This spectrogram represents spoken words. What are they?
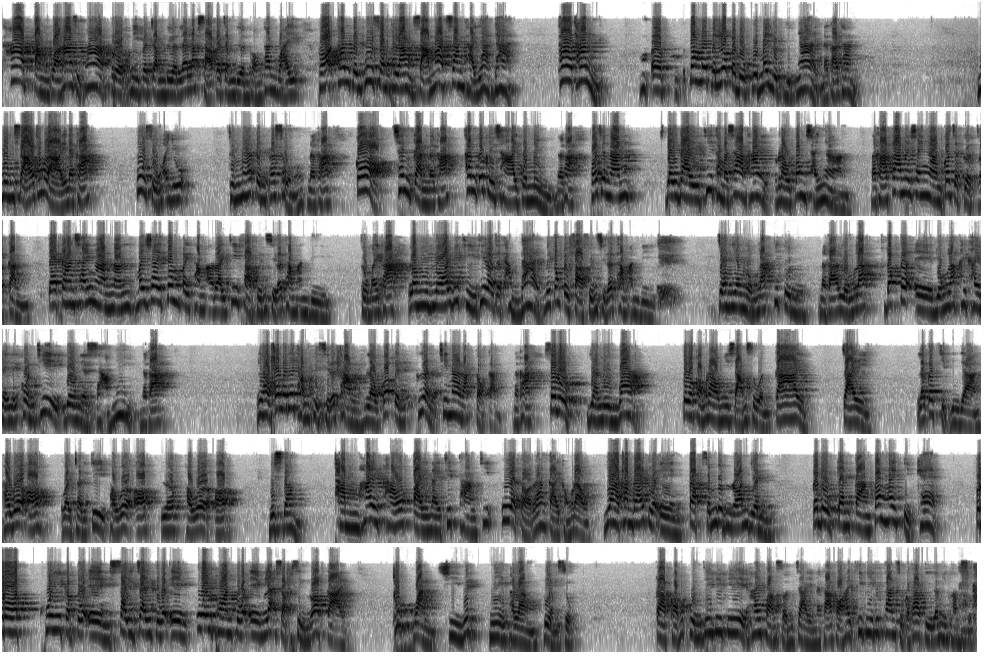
ถ้าต่ำกว่า 55 โปรดมีประจำเดือนและรักษาประจำเดือนของท่านไว้ เพราะท่านเป็นผู้ทรงพลังสามารถสร้างทายาทได้ ถ้าท่านเอ่อต้องไม่เป็นโรคกระดูกพรุนไม่หลุดหยิบง่ายนะคะท่านหนุ่มสาวทั้งหลายนะคะ ผู้สูงอายุถึงแม้เป็นพระสงฆ์นะคะ ก็เช่นกันนะคะ ท่านก็คือชายคนหนึ่งนะคะ เพราะฉะนั้นใด ๆ ที่ธรรมชาติให้เราต้องใช้งานนะคะ ถ้าไม่ใช้งานก็จะเกิดตะกัน แต่การใช้งานนั้นไม่ใช่ต้องไปทำอะไรที่ฝ่าฝืนศีลธรรมอันดีถูกไหมคะ เรามีร้อยวิธีที่เราจะทำได้ ไม่ต้องไปฝ่าฝืนศีลธรรมอันดีแจงยังหลงรักพี่ตุลนะคะ หลงรักดรเอหลงรักใครๆหลายๆคนที่เวลเนสสามีนะคะ เราก็ไม่ได้ทำผิดศีลธรรม เราก็เป็นเพื่อนที่น่ารักต่อกันนะคะ สรุปอย่าลืมว่าตัวของเรามีสามส่วนกาย ใจ แล้วก็จิตวิญญาณ power of vitality power of love power of wisdom ทำให้เขาไปในทิศทางที่เอื้อต่อร่างกายของเรา อย่าทำร้ายตัวเอง ปรับสมดุลร้อนเย็น กระดูกแกนกลางต้องไม่ตีบแคบโปรด คุยกับตัวเอง ใส่ใจตัวเอง อวยพรตัวเองและสรรพสิ่งรอบกาย ทุกวันชีวิตมีพลังเปี่ยมสุขกราบขอบพระคุณที่พี่ๆให้ความสนใจนะคะ ขอให้พี่ๆทุกท่านสุขภาพดีและมีความสุข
